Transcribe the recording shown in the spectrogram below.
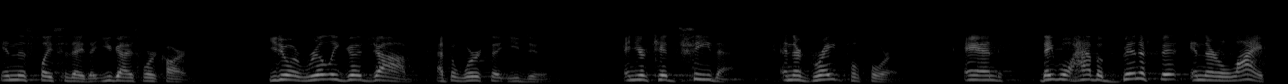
in this place today that you guys work hard. You do a really good job at the work that you do. And your kids see that. And they're grateful for it. And they will have a benefit in their life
